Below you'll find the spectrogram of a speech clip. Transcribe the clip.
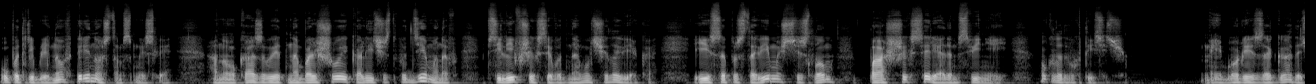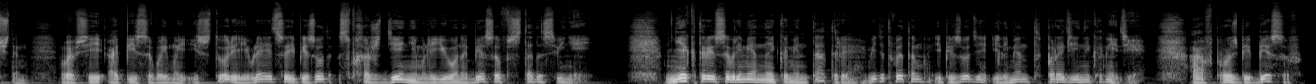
употреблено в переносном смысле. Оно указывает на большое количество демонов, вселившихся в одного человека, и сопоставимо с числом пасшихся рядом свиней, около двух тысяч. Наиболее загадочным во всей описываемой истории является эпизод с вхождением легиона бесов в стадо свиней. Некоторые современные комментаторы видят в этом эпизоде элемент пародийной комедии, а в просьбе бесов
